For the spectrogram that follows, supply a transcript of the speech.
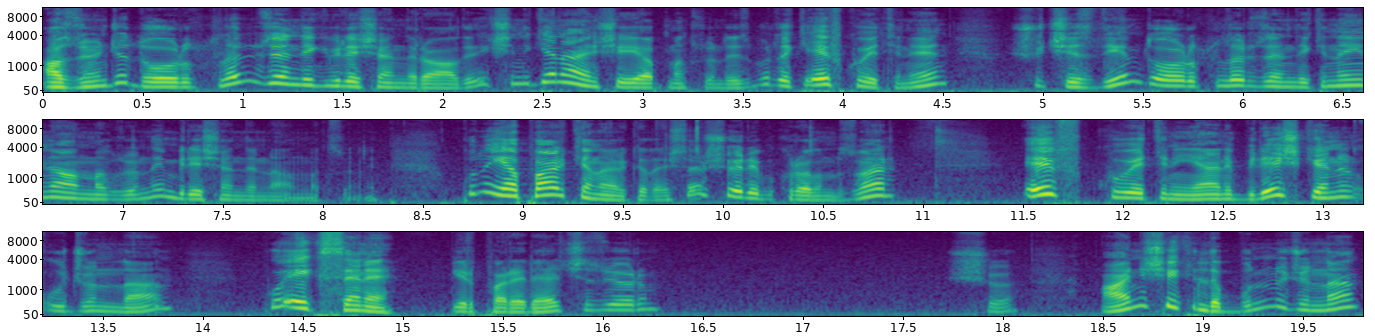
Az önce doğrultuların üzerindeki bileşenleri al dedik. Şimdi gene aynı şeyi yapmak zorundayız. Buradaki F kuvvetinin şu çizdiğim doğrultular üzerindeki neyini almak zorundayım? Bileşenlerini almak zorundayım. Bunu yaparken arkadaşlar şöyle bir kuralımız var. F kuvvetinin yani bileşkenin ucundan bu eksene bir paralel çiziyorum. Şu. Aynı şekilde bunun ucundan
